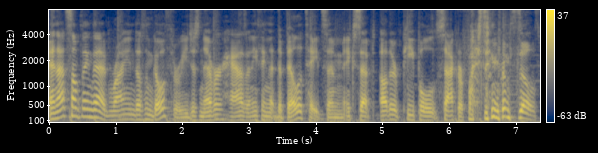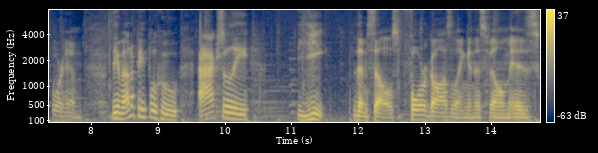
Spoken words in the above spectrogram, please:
And that's something that Ryan doesn't go through. He just never has anything that debilitates him except other people sacrificing themselves for him. The amount of people who actually yeet themselves for Gosling in this film is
